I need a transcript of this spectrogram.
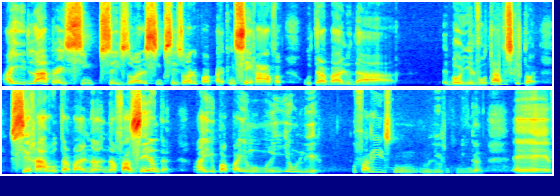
Aí lá para as 5, 6 horas, 5, 6 horas, o papai encerrava o trabalho da. Bom, e ele voltava ao escritório. Encerrava o trabalho na, na fazenda, aí o papai e a mamãe iam ler. Eu falei isso no, no livro, não me engano. É,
